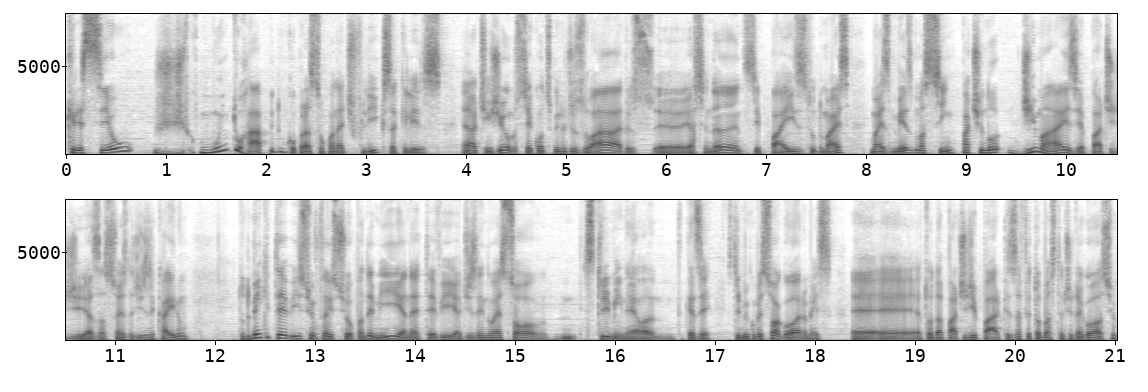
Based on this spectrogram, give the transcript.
cresceu muito rápido em comparação com a Netflix, aqueles é, atingiu não sei quantos milhões de usuários, é, assinantes e países e tudo mais, mas mesmo assim patinou demais e a parte de as ações da Disney caíram tudo bem que teve, isso influenciou a pandemia, né? Teve. A Disney não é só streaming, né? Ela, quer dizer, streaming começou agora, mas é, é, toda a parte de parques afetou bastante o negócio.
